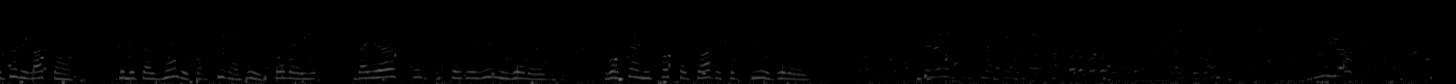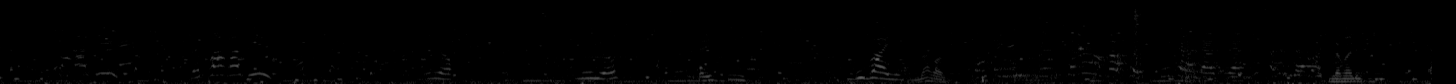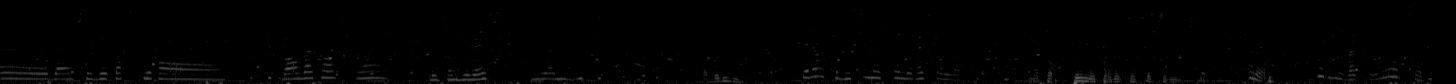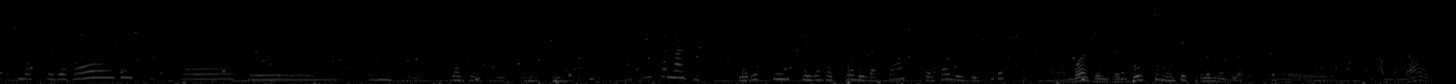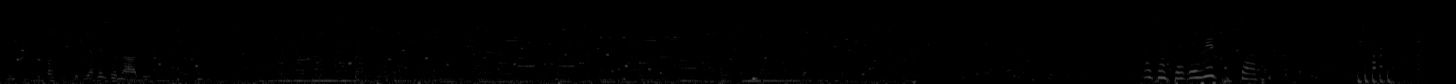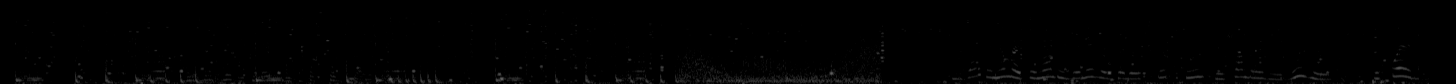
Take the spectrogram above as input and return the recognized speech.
Bientôt les vacances. C'est l'occasion de sortir un peu au soleil. D'ailleurs, qu'est-ce qui fait rêver nos élèves Voici un micro-trottoir effectué au collège. Quelle est votre destination de rêve Las Vegas New York Le paradis Le paradis New York New York Tahiti, Dubaï Maroc. La Malaisie. Euh, bah, c'est de partir en, bah, en vacances, ouais. Los Angeles, Miami Beach. La Bolivie. Quelle est votre destination de rêve pour les vacances? N'importe où, mais pourvu que ce soit silencieux. Alors, pour les vacances, la destination de rêve, ce serait euh, les îles, la Guadeloupe, c'est ma île Canaries. Ma destination de rêve pour les vacances serait les îles Seychelles. Alors moi j'aimerais beaucoup monter sur le Mont Blanc, mais à mon âge, raisonnable. Ah, ça fait rêver tout ça. Nous accueillons maintenant des élèves au collège Côte-Rouge de Chambéry. Bonjour. Pourquoi êtes-vous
